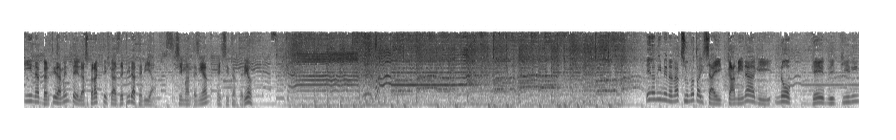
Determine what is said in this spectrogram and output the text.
inadvertidamente las prácticas de piratería, si mantenían el sitio anterior. El anime Nanatsu no Taisai Kaminagi no Geidikirin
